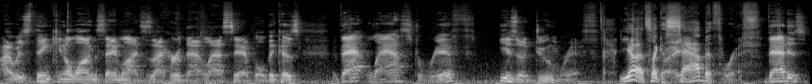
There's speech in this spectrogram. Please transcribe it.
I was thinking along the same lines as I heard that last sample because that last riff is a doom riff. Yeah, it's like a Sabbath riff. That is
